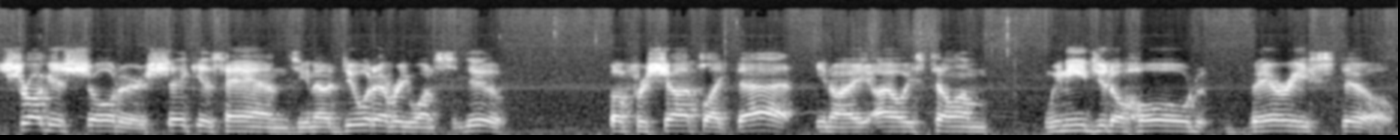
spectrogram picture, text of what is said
shrug his shoulders, shake his hands, you know, do whatever he wants to do. But for shots like that, you know, I, I always tell him, we need you to hold very still.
